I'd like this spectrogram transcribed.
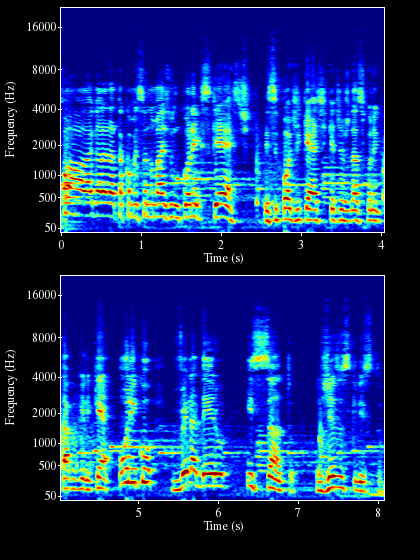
Fala galera, tá começando mais um ConexCast, esse podcast que quer te ajudar a se conectar com aquele que é único, verdadeiro e santo, Jesus Cristo.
